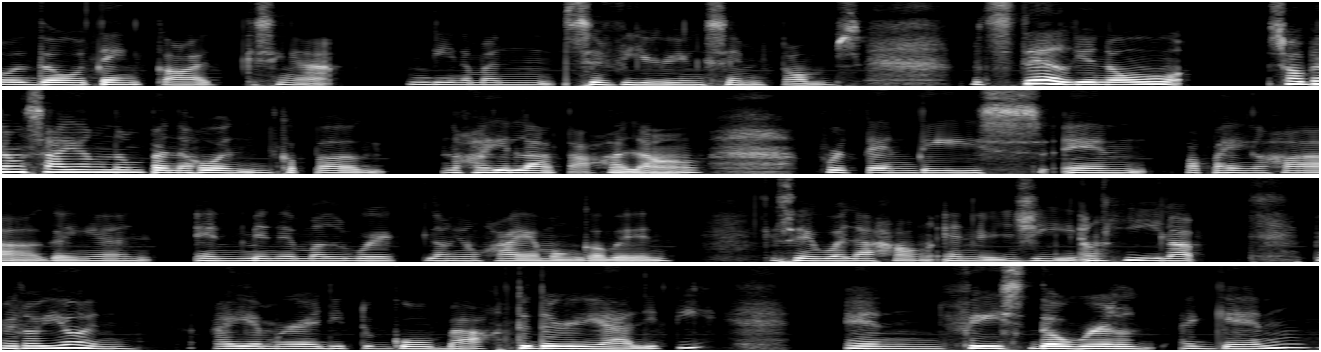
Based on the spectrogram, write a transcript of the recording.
Although, thank God, kasi nga, hindi naman severe yung symptoms. But still, you know, sobrang sayang ng panahon kapag nakahilata ka lang for 10 days and papahinga ka, ganyan. And minimal work lang yung kaya mong gawin. Kasi wala kang energy. Ang hirap. Pero yun, I am ready to go back to the reality and face the world again.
